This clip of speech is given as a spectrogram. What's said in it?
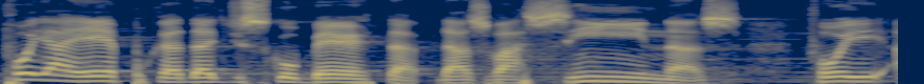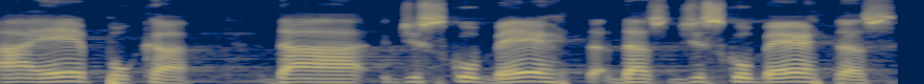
Foi a época da descoberta das vacinas, foi a época da descoberta, das descobertas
